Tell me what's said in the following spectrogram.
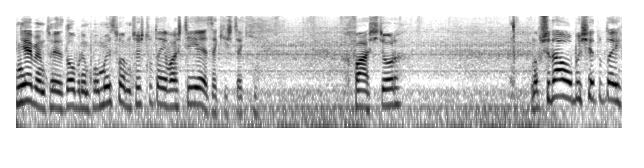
nie wiem, co jest dobrym pomysłem. Coś tutaj właśnie jest, jakiś taki chwaścior. No przydałoby się tutaj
